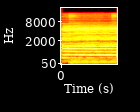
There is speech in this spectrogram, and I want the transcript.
Música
